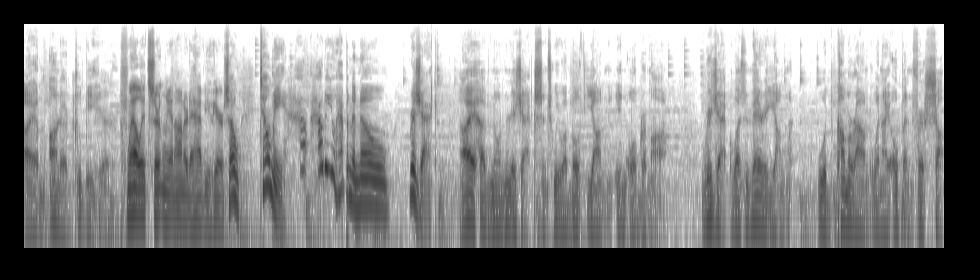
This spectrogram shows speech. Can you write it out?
I am honored to be here. Well, it's certainly an honor to have you here. So, tell me, how, how do you happen to know Rizak? I have known Rizak since we were both young in Orgrimmar. Rizak was very young, would come around when I opened first shop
